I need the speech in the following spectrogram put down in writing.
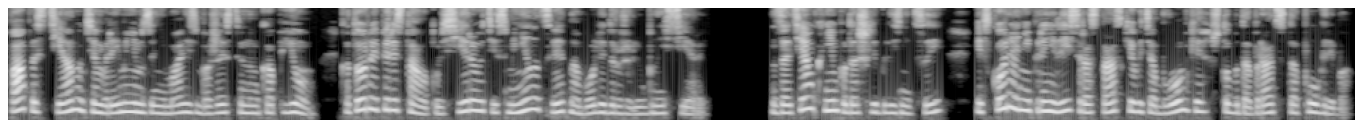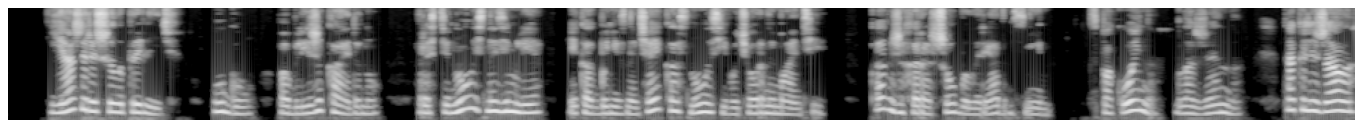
Папа с Тьяну тем временем занимались божественным копьем, которое перестало пульсировать и сменило цвет на более дружелюбный серый. Затем к ним подошли близнецы, и вскоре они принялись растаскивать обломки, чтобы добраться до погреба. Я же решила прилечь. Угу, поближе к Айдену. Растянулась на земле и как бы невзначай коснулась его черной мантии. Как же хорошо было рядом с ним. Спокойно, блаженно, так и лежала,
